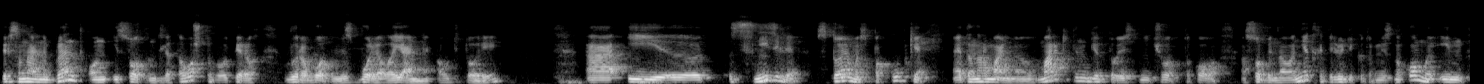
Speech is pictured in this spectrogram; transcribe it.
персональный бренд, он и создан для того, чтобы, во-первых, вы работали с более лояльной аудиторией, а, и э, снизили стоимость покупки. Это нормально в маркетинге, то есть ничего такого особенного нет, хотя люди, которые не знакомы, им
